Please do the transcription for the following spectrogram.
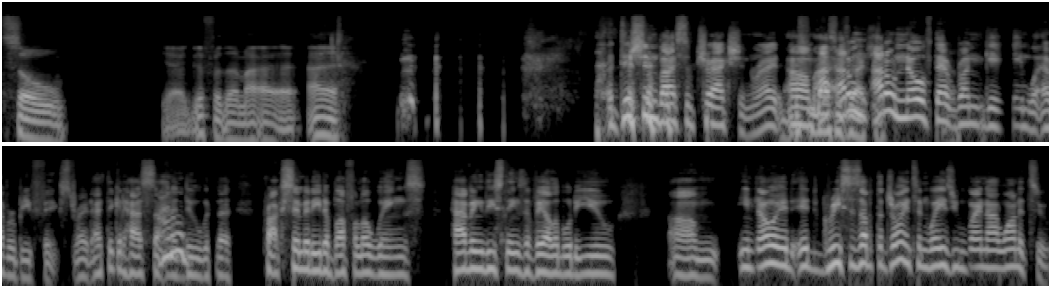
so yeah, good for them. I I addition by subtraction, right? Addition Um, I, I don't, I don't know if that run game will ever be fixed, right? I think it has something to do with the proximity to Buffalo Wings, having these things available to you. Um, you know, it it greases up the joints in ways you might not want it to.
